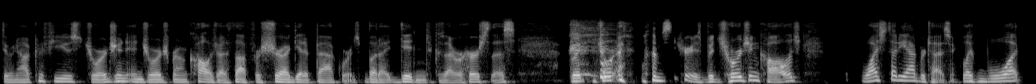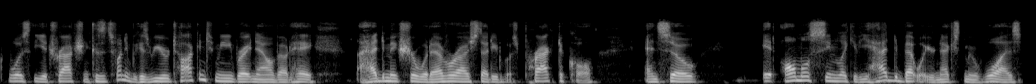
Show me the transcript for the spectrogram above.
do not confuse Georgian and George Brown College. I thought for sure I'd get it backwards, but I didn't because I rehearsed this. But I'm serious. But Georgian College, why study advertising? Like, what was the attraction? Because it's funny because you were talking to me right now about, hey, I had to make sure whatever I studied was practical. And so it almost seemed like if you had to bet what your next move was,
